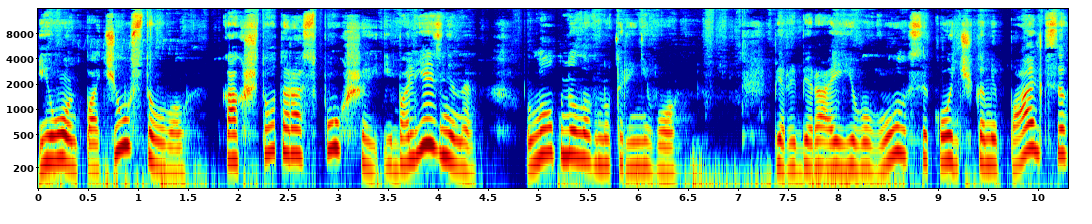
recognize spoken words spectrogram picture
и он почувствовал, как что-то распухшее и болезненное лопнуло внутри него. Перебирая его волосы кончиками пальцев,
